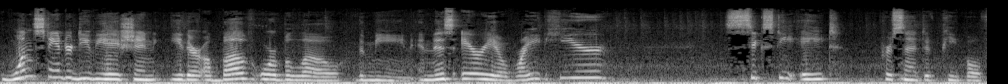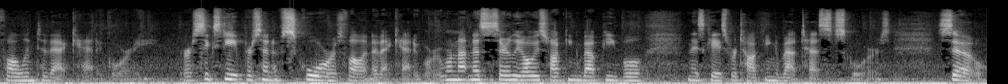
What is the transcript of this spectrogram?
one standard deviation either above or below the mean. In this area right here, 68% of people fall into that category, or 68% of scores fall into that category. We're not necessarily always talking about people. In this case, we're talking about test scores. So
